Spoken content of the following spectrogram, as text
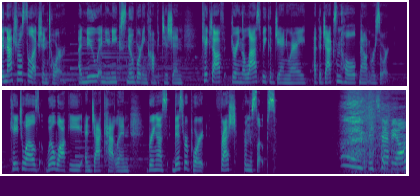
The Natural Selection Tour, a new and unique snowboarding competition, kicked off during the last week of January at the Jackson Hole Mountain Resort. KHOL's Will Walkey and Jack Catlin bring us this report fresh from the slopes. it's heavy, huh?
